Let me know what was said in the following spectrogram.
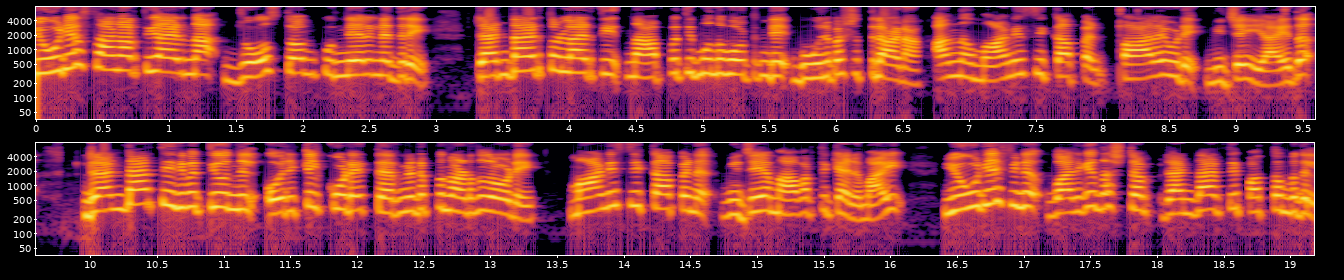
യു ഡി എഫ് സ്ഥാനാർത്ഥിയായിരുന്ന ജോസ് ടോം കുന്നേലിനെതിരെ രണ്ടായിരത്തി തൊള്ളായിരത്തി നാൽപ്പത്തി മൂന്ന് വോട്ടിന്റെ ഭൂരിപക്ഷത്തിലാണ് അന്ന് മാണി സി കാപ്പൻ പാലയുടെ വിജയിയായത്. രണ്ടായിരത്തി ഇരുപത്തിയൊന്നിൽ ഒരിക്കൽ കൂടെ തെരഞ്ഞെടുപ്പ് നടന്നതോടെ മാണി സി കാപ്പന് വിജയം ആവർത്തിക്കാനുമായി യു ഡി എഫിന് വലിയ നഷ്ടം രണ്ടായിരത്തി പത്തൊമ്പതിൽ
